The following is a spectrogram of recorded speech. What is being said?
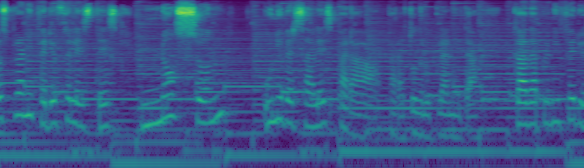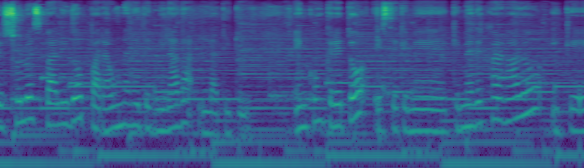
los planiferios celestes no son universales para, todo el planeta. Cada planiferio solo es válido para una determinada latitud. En concreto, este que me, he descargado y que,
